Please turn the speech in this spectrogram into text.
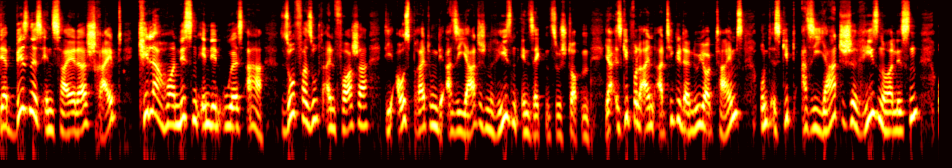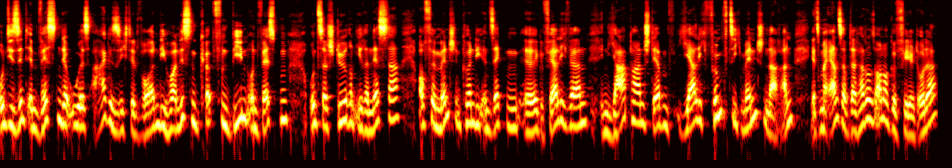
Der Business Insider schreibt, Killerhornissen in den USA. So versucht ein Forscher, die Ausbreitung der asiatischen Rieseninsekten zu stoppen. Ja, es gibt wohl einen Artikel der New York Times und es gibt asiatische Riesenhornissen und die sind im Westen der USA gesichtet worden. Die Hornissen köpfen Bienen und Wespen und zerstören ihre Nester. Auch für Menschen können die Insekten äh, gefährlich werden. In Japan sterben jährlich 50 Menschen daran. Jetzt mal ernsthaft, das hat uns auch noch gefehlt, oder?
